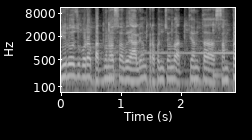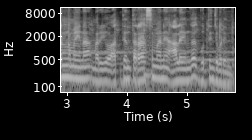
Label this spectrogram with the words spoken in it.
ఈ రోజు కూడా పద్మనాభ స్వామి ఆలయం ప్రపంచంలో అత్యంత సంపన్నమైన మరియు అత్యంత రహస్యమైన ఆలయంగా గుర్తించబడింది.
